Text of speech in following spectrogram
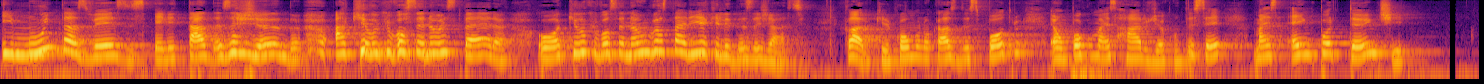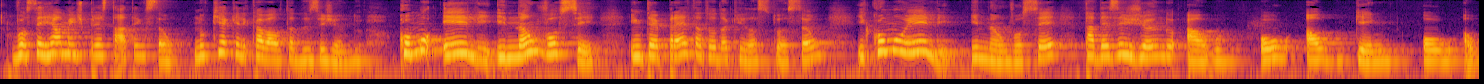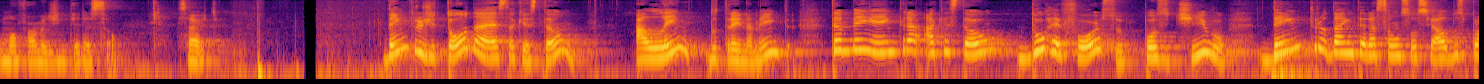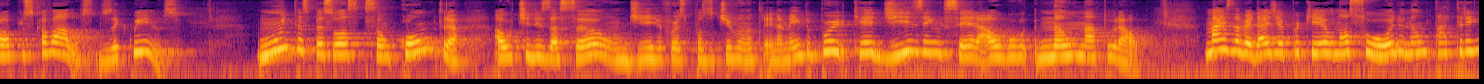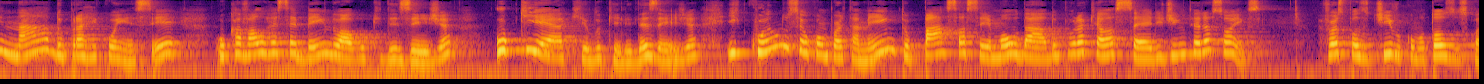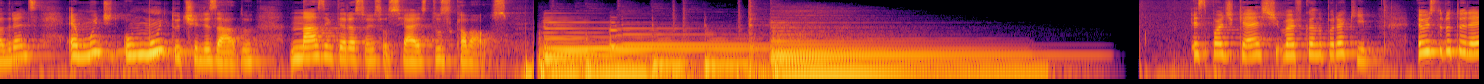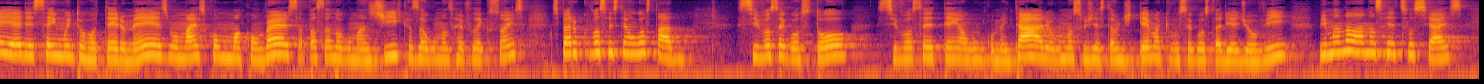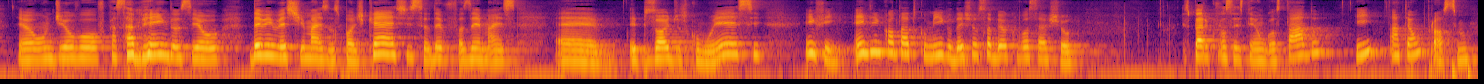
E muitas vezes ele está desejando aquilo que você não espera ou aquilo que você não gostaria que ele desejasse. Claro que, como no caso desse potro, é um pouco mais raro de acontecer, mas é importante você realmente prestar atenção no que aquele cavalo está desejando, como ele e não você interpreta toda aquela situação e como ele e não você está desejando algo ou alguém ou alguma forma de interação, certo? Dentro de toda essa questão, além do treinamento, também entra a questão do reforço positivo dentro da interação social dos próprios cavalos, dos equinos. Muitas pessoas são contra a utilização de reforço positivo no treinamento porque dizem ser algo não natural. Mas na verdade é porque o nosso olho não está treinado para reconhecer o cavalo recebendo algo que deseja, o que é aquilo que ele deseja e quando o seu comportamento passa a ser moldado por aquela série de interações. O reforço positivo, como todos os quadrantes, é muito, muito utilizado nas interações sociais dos cavalos. Esse podcast vai ficando por aqui. Eu estruturei ele sem muito roteiro mesmo, mais como uma conversa, passando algumas dicas, algumas reflexões. Espero que vocês tenham gostado. Se você gostou, se você tem algum comentário, alguma sugestão de tema que você gostaria de ouvir, me manda lá nas redes sociais, é onde eu vou ficar sabendo se eu devo investir mais nos podcasts, se eu devo fazer mais é, episódios como esse. Enfim, entre em contato comigo, deixa eu saber o que você achou. Espero que vocês tenham gostado e até um próximo.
